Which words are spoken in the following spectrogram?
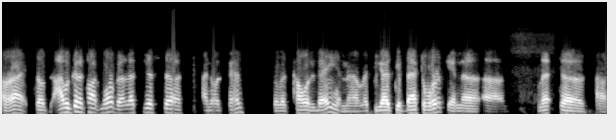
right. So I was going to talk more, but let's just, uh, I know it's 10, so let's call it a day and uh, let you guys get back to work and uh, uh, let, uh, uh,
